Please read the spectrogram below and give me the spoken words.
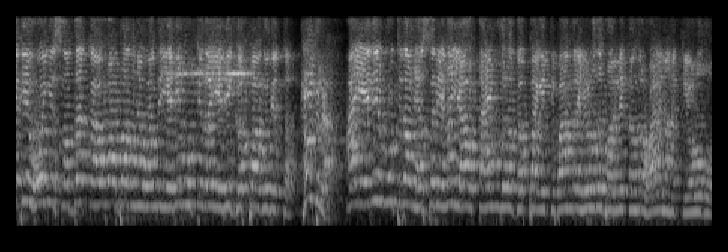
ಎದಿ ಹೋಗಿ ಸದ್ದಕ್ಕ ಒಬ್ಬ ಅದನ್ನ ಒಂದು ಎದಿ ಮುಟ್ಟಿದ್ರೆ ಎದಿ ಗಪ್ಪ ಆಗೋದಿತ್ತ. ಆ ಎದಿ ಮುಟ್ಟಿದವನ ಹೆಸರು ಏನ ಯಾವ ಟೈಮ್ದೊಳಗ ಗಪ್ಪ ಆಗೈತಿ ಬಾ ಅಂದ್ರೆ ಹೇಳೋದು ಬರ್ಲಿಕ್ಕಂದ್ರ ಹೊಳ್ಳಿ ನನಗೆ ಕೇಳೋದು.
